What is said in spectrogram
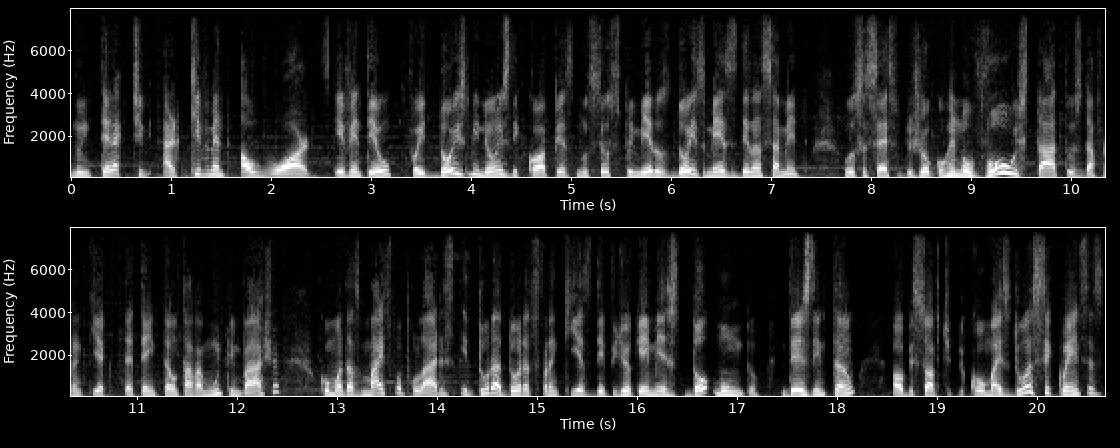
no Interactive Archivement Awards. E vendeu foi 2 milhões de cópias nos seus primeiros dois meses de lançamento. O sucesso do jogo renovou o status da franquia que até então estava muito em baixa, como uma das mais populares e duradouras franquias de videogames do mundo. Desde então, a Ubisoft publicou mais duas sequências,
